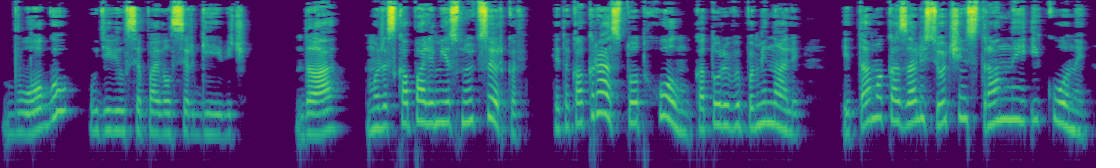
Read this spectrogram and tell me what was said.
«Богу?» – удивился Павел Сергеевич. «Да, мы раскопали местную церковь. Это как раз тот холм, который вы поминали. И там оказались очень странные иконы.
